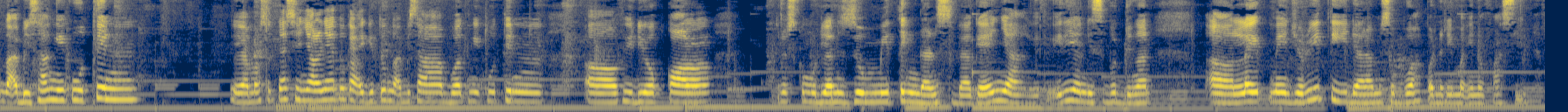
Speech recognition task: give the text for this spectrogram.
nggak bisa ngikutin. Ya maksudnya sinyalnya itu kayak gitu nggak bisa buat ngikutin uh, video call terus kemudian zoom meeting dan sebagainya gitu. Ini yang disebut dengan uh, late majority dalam sebuah penerima inovasi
